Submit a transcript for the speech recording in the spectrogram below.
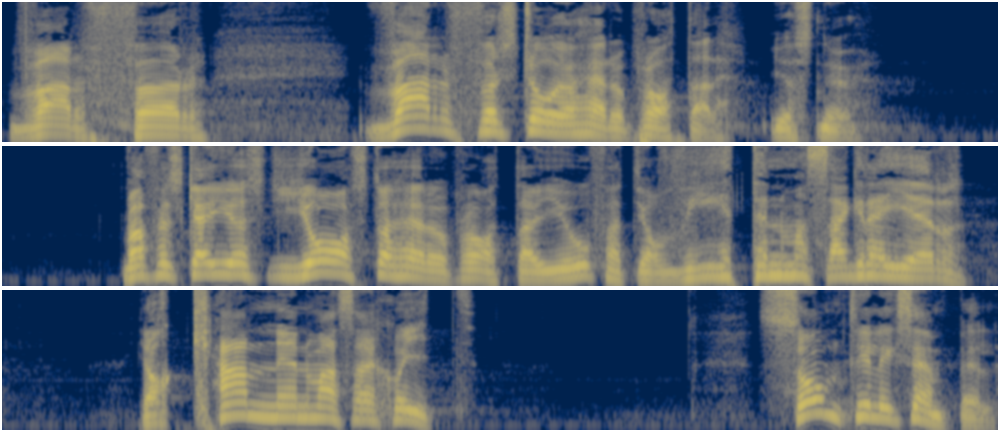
Varför? Varför står jag här och pratar just nu? Varför ska just jag stå här och prata? Jo, för att jag vet en massa grejer. Jag kan en massa skit. Som till exempel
